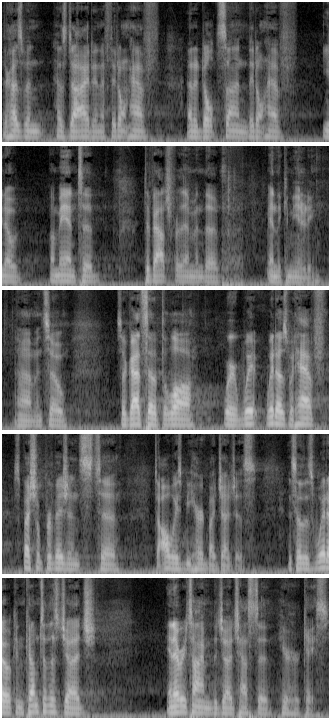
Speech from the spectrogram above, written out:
Their husband has died, and if they don't have an adult son, they don't have, you know, a man to, to vouch for them in the, in the community. Um, and so, so God set up the law where wi- widows would have special provisions to, to always be heard by judges. And so this widow can come to this judge, and every time the judge has to hear her case.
